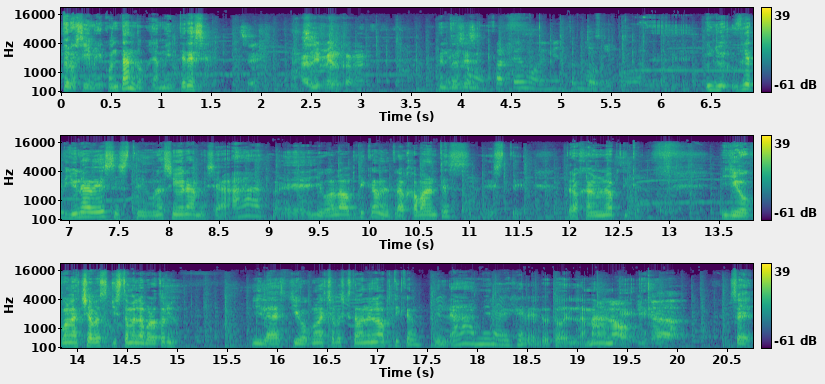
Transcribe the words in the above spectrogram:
pero sígueme contando, o sea, me interesa. Sí. Así. Aliméntame. Entonces, Como parte del movimiento gnóstico. yo- fíjate, y una vez, este, una señora me decía, ah, eh, llegó a la óptica donde trabajaba antes, este, trabajaba en una óptica. Y llegó con las chavas, yo estaba en el laboratorio. Y las llegó con las chavas que estaban en la óptica. Y, ah, mira, déjale todo en la mano. En la óptica. O sea,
